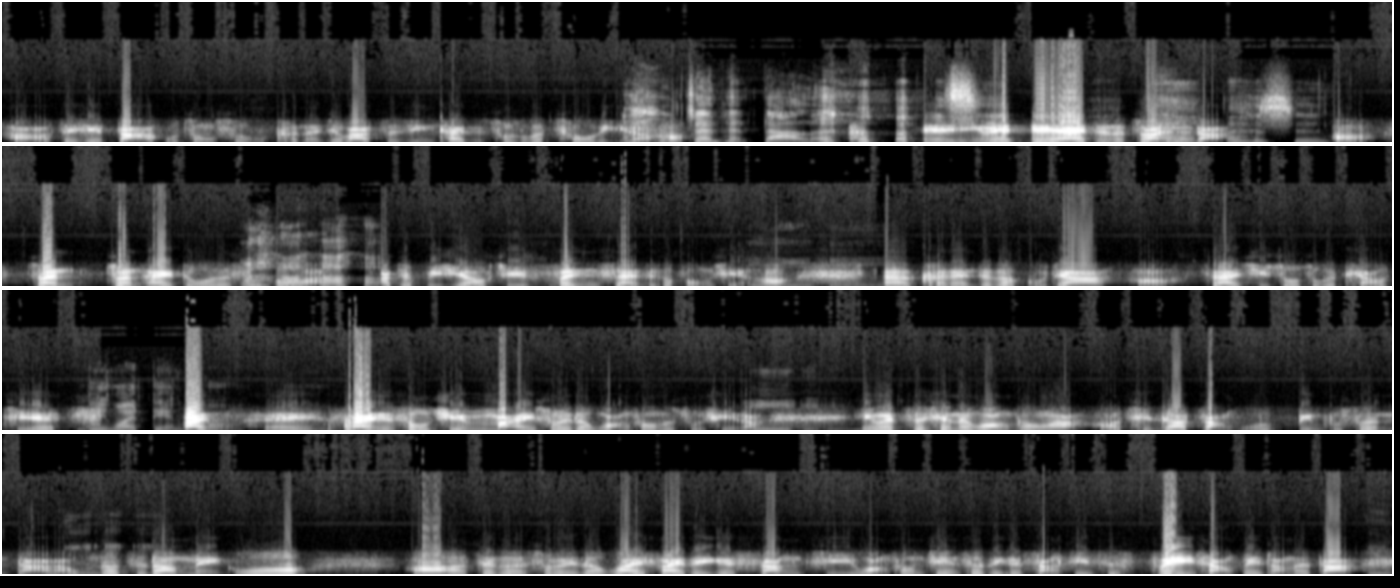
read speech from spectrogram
啊这些大户、中实户，可能就把资金开始做出个抽离了 哈。赚很大了，哎，因为 AI 真的赚很大 是啊，赚赚太多的时候啊，他就必须要去分散这个风险哈。那可能这个股价啊再去做出个调节，另外点反哎反手去买所谓的网通的族群啊。嗯嗯因为之前的网通啊，好，其实它涨幅并不是很大了。我们都知道美国啊，这个所谓的 WiFi 的一个商机，网通建设的一个商机是非常非常的大。嗯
